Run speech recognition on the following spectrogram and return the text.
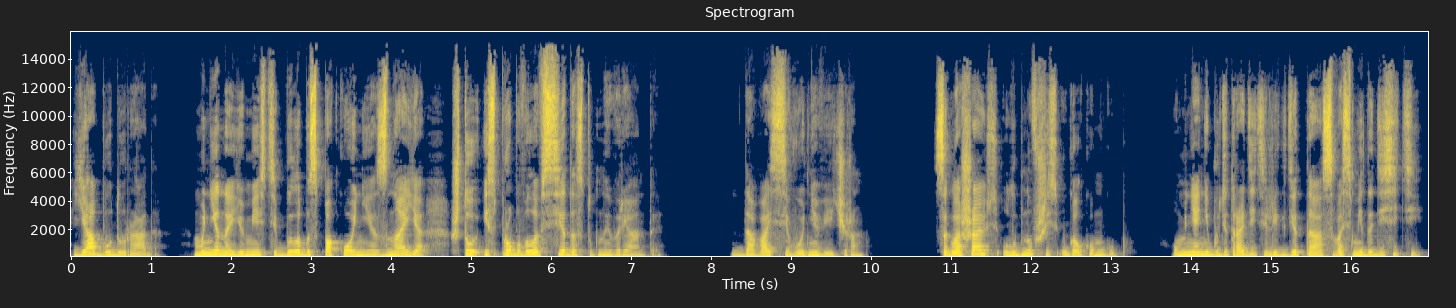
я буду рада. Мне на ее месте было бы спокойнее, зная, что испробовала все доступные варианты. Давай сегодня вечером. Соглашаюсь, улыбнувшись уголком губ. У меня не будет родителей где-то с восьми до десяти.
